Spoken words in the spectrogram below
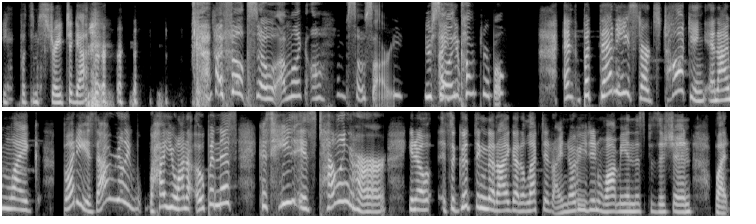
he puts them straight together. I felt so, I'm like, oh, I'm so sorry. You're so I uncomfortable. And, but then he starts talking and I'm like, buddy, is that really how you want to open this? Because he is telling her, you know, it's a good thing that I got elected. I know you didn't want me in this position, but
